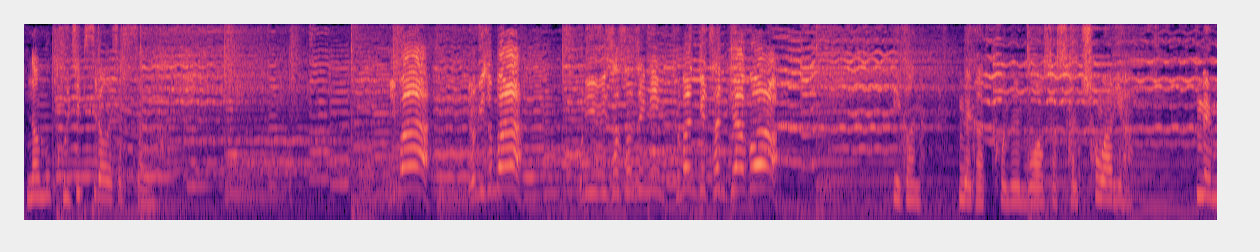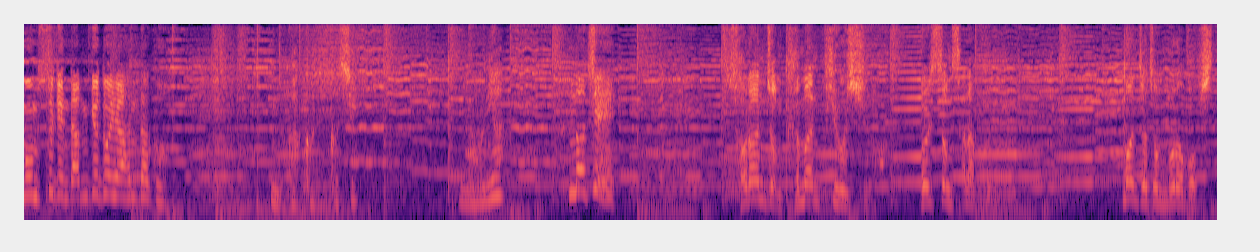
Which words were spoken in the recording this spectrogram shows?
너무 고집스러워졌어요. 이봐, 여기 좀 봐. 우리 의사 선생님 그만 귀찮게 하고. 이건 내가 돈을 모아서 산 총알이야. 내 몸속에 남겨둬야 한다고. 누가 꺼낸 거지? 너냐? 너지? 소란 좀 그만 피우시오. 돌성사납군. 먼저 좀 물어봅시다.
